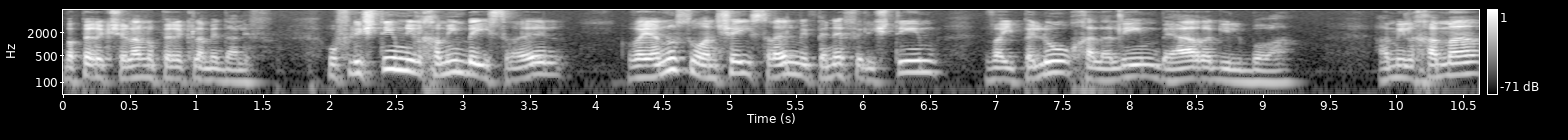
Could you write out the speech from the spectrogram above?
בפרק שלנו, פרק ל"א. ופלישתים נלחמים בישראל, וינוסו אנשי ישראל מפני פלישתים, ויפלו חללים בהר הגלבוע. המלחמה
